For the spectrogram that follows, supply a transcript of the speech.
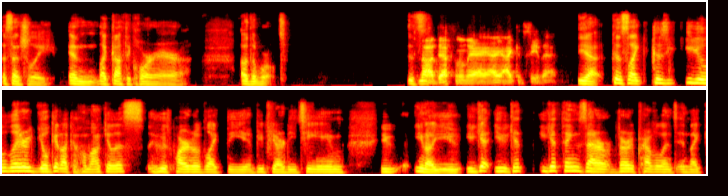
essentially in like gothic horror era of the world. It's, No, definitely. I I, I can see that. Yeah, because like because you later you'll get like a homunculus who's part of like the BPRD team. You you know you you get you get you get things that are very prevalent in like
